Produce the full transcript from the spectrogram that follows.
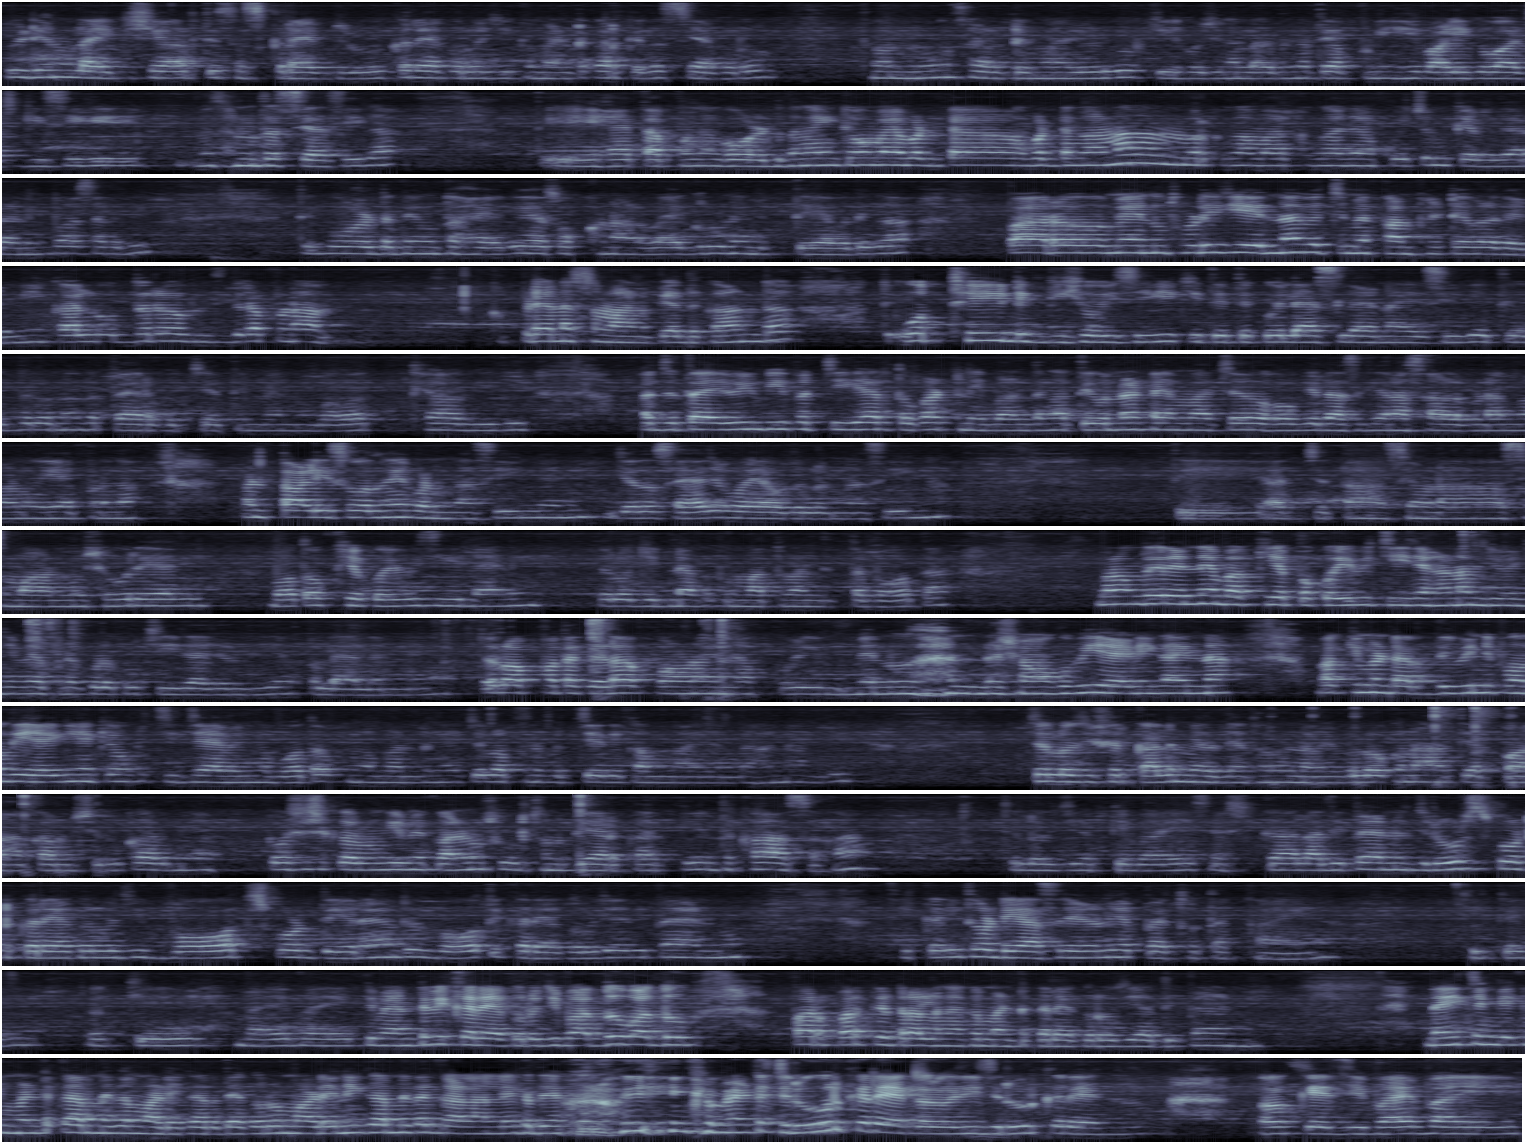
ਵੀਡੀਓ ਨੂੰ ਲਾਈਕ, ਸ਼ੇਅਰ ਅਤੇ ਸਬਸਕ੍ਰਾਈਬ ਜ਼ਰੂਰ ਕਰਿਆ ਕਰੋ ਜੀ, ਕਮੈਂਟ ਕਰਕੇ ਦੱਸਿਆ ਕਰੋ। ਤੁਹਾਨੂੰ ਸਾਡੀਆਂ ਵੀਡੀਓ ਕਿਹੋ ਜਿਹੀਆਂ ਲੱਗਦੀਆਂ ਅਤੇ ਆਪਣੀ ਇਹ ਵਾਲੀ ਗਵਾਚ ਗਈ ਸੀਗੀ, ਮੈਂ ਤੁਹਾਨੂੰ ਦੱਸਿਆ ਸੀਗਾ। ਅਤੇ ਹੈ ਤਾਂ ਆਪਣੀਆਂ ਗੋਲਡ ਦੀਆਂ ਹੀ, ਕਿਉਂ ਮੈਂ ਵੱਡਾ, ਵੱਡੀਆਂ ਨਾ ਮਰਕੀਆਂ ਮਰਕੀਆਂ ਜਾਂ ਕੋਈ ਝੁਮਕੇ ਵਗੈਰਾ ਨਹੀਂ ਪਾ ਸਕਦੀ। ਅਤੇ ਗੋਲਡ ਦੇ ਉਹ ਤਾਂ ਹੈਗੇ ਆ, ਸੁੱਖ ਨਾਲ ਵਾਹਿਗੁਰੂ ਨੇ ਦਿੱਤੇ ਆ ਵਧੀਆ। ਪਰ ਮੈਨੂੰ ਥੋੜ੍ਹੀ ਜਿਹੀ ਇਹਨਾਂ ਵਿੱਚ ਮੈਂ ਕੰਫਰਟੇਬਲ ਰਹਿੰਦੀ ਕੱਲ੍ਹ ਉੱਧਰ ਜਿੱਧਰ ਆਪਣਾ ਕੱਪੜਿਆਂ ਦਾ ਸਮਾਨ ਪਿਆ ਦੁਕਾਨ ਦਾ ਅਤੇ ਉੱਥੇ ਹੀ ਡਿੱਗੀ ਹੋਈ ਸੀਗੀ। ਕਿਤੇ ਤੇ ਕੋਈ ਲੈਸ ਲੈਣ ਆਏ ਸੀਗੇ ਅਤੇ ਉੱਧਰ ਉਹਨਾਂ ਦਾ ਪੈਰ ਵੱਜਿਆ ਅਤੇ ਮੈਨੂੰ ਬਾਵਾ ਉੱਥੇ ਆ ਗਈ ਜੀ। ਅੱਜ ਤਾਂ ਇਹ ਵੀ ਵੀਹ, ਪੱਚੀ ਹਜ਼ਾਰ ਤੋਂ ਘੱਟ ਨਹੀਂ ਬਣਦੀਆਂ ਅਤੇ ਉਹਨਾਂ ਟਾਈਮਾਂ 'ਚ ਹੋ ਗਏ 10 11 ਸਾਲ ਬਣਾਈਆਂ ਨੂੰ ਇਹ ਆਪਣੀਆਂ। ਪੰਤਾਲੀ ਸੌ ਦੀਆਂ ਹੀ ਬਣੀਆਂ ਸੀਗੀਆਂ ਜੀ, ਜਦੋਂ ਸਹਿਜ ਹੋਇਆ ਉਦੋਂ ਲੱਗੀਆਂ ਸੀਗੀਆਂ। ਅਤੇ ਅੱਜ ਤਾਂ ਸਿਉਣਾ ਸਮਾਨ ਨੂੰ ਛੂਹ ਰਿਹਾ ਜੀ। ਬਹੁਤ ਔਖੀ ਕੋਈ ਵੀ ਚੀਜ਼ ਲੈਣੀ ਚਲੋ ਜਿੰਨਾ ਕੁ ਪਰਮਾਤਮਾ ਨੇ ਦਿੱਤਾ ਬਹੁਤ ਆ। ਬਣਾਉਂਦੇ ਰਹਿੰਦੇ ਹਾਂ, ਬਾਕੀ ਆਪਾਂ ਕੋਈ ਵੀ ਚੀਜ਼ ਹੈ ਨਾ, ਜਿਵੇਂ ਜਿਵੇਂ ਆਪਣੇ ਕੋਲ ਕੋਈ ਚੀਜ਼ ਆ ਜਾਂਦੀ ਹੈ, ਆਪਾਂ ਲੈ ਲੈਂਦੇ ਹਾਂ। ਚਲੋ ਆਪਾਂ ਤਾਂ ਕਿਹੜਾ ਪਾਉਣਾ ਇੰਨਾ ਕੋਈ, ਮੈਨੂੰ ਸ਼ੌਂਕ ਵੀ ਹੈ ਨਹੀਂਗਾ ਇੰਨਾ। ਬਾਕੀ ਮੈਂ ਡਰਦੀ ਵੀ ਨਹੀਂ ਪਾਉਂਦੀ ਹੈਗੀ ਹਾਂ, ਕਿਉਂਕਿ ਚੀਜ਼ਾਂ ਐਵੇਂ ਦੀਆਂ ਬਹੁਤ ਔਖੀਆਂ ਬਣਦੀਆਂ ਚਲੋ ਆਪਣੇ ਬੱਚੇ ਦੇ ਕੰਮ ਆ ਜਾਂਦਾ ਹੈ ਨਾ ਅੱਗੇ। ਚਲੋ ਜੀ, ਫਿਰ ਕੱਲ ਮਿਲਦੇ ਹਾਂ ਤੁਹਾਨੂੰ ਨਵੇਂ ਬਲੌਗ ਨਾਲ ਤੇ ਆਪਾਂ ਆਹ ਕੰਮ ਸ਼ੁਰੂ ਕਰਦੇ ਹਾਂ। ਕੋਸ਼ਿਸ਼ ਕਰੂੰਗੀ ਮੈਂ ਕੱਲ ਨੂੰ ਸੂਟ ਤੁਹਾਨੂੰ ਤਿਆਰ ਕਰਕੇ ਦਿਖਾ ਸਕਾਂ। ਚਲੋ ਜੀ, ਓਕੇ, ਬਾਏ, ਸਤਿ ਸ਼੍ਰੀ ਅਕਾਲ। ਆਦੀ ਭੈਣ ਨੂੰ ਜ਼ਰੂਰ ਸਪੋਰਟ ਕਰਿਆ ਕਰੋ ਜੀ। ਬਹੁਤ ਸਪੋਰਟ ਦੇ ਰਹੇ ਹੋ ਤੇ ਬਹੁਤ ਹੀ ਕਰਿਆ ਕਰੋ ਜੀ ਆਦੀ ਭੈਣ ਨੂੰ। ਠੀਕ ਹੈ ਜੀ, ਤੁਹਾਡੇ ਆਸਰੇ ਨਾਲ ਹੀ ਆਪਾਂ ਇੱਥੋਂ ਤੱਕ ਆਏ ਹਾਂ। ਠੀਕ ਹੈ ਜੀ, ਓਕੇ, ਬਾਏ ਬਾਏ। ਕਮੈਂਟ ਵੀ ਕਰਿਆ ਕਰੋ ਜੀ, ਵਾਧੂ ਵਾਧੂ। ਭਰ ਭਰ ਕੇ ਟਰਾਲੀਆਂ ਕਮੈਂਟ ਕਰਿਆ ਕਰੋ ਜੀ, ਆਦੀ ਭੈਣ ਨੇ। ਨਹੀਂ ਚੰਗੇ ਕਮੈਂਟ ਕਰਨੇ ਤਾਂ ਮਾੜੇ ਕਰ ਦਿਆ ਕਰੋ, ਮਾੜੇ ਨਹੀਂ ਕਰਨੇ ਤਾਂ ਗਾਲਾਂ ਲਿਖ ਦਿਆ ਕਰੋ ਜੀ। ਕਮੈਂਟ ਜ਼ਰੂਰ ਕਰਿਆ ਕਰੋ ਜੀ, ਜ਼ਰੂਰ ਕਰਿਆ ਕਰੋ। ਓਕੇ ਜੀ, ਬਾਏ ਬਾਏ।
